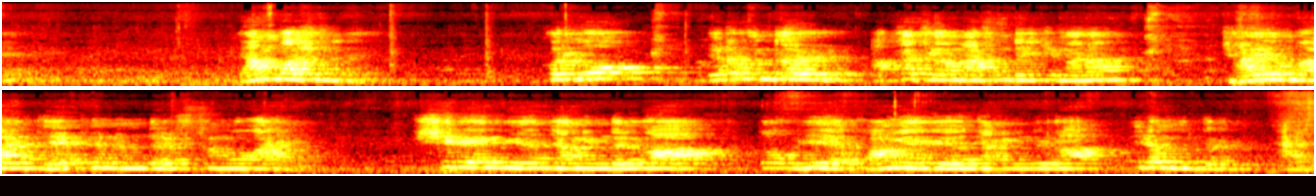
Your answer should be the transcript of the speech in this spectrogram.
예? 양보하시면 돼요. 그리고 여러분들 아까 제가 말씀드렸지만은 자유마을 대표님들 상호간에 실행위원장님들과 또 위에 광역위원장님들과 이런 분들 간에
